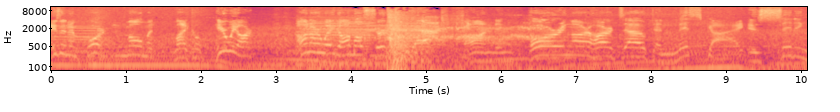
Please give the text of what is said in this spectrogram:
is an important moment, Michael. Here we are, on our way to almost certain death, bonding, pouring our hearts out, and this guy is sitting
